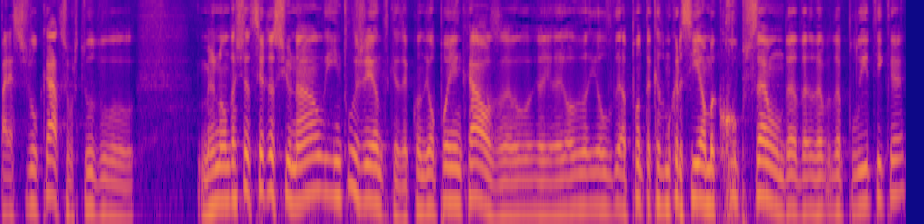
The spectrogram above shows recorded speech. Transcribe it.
parece deslocado, sobretudo mas não deixa de ser racional e inteligente. Quer dizer, quando ele põe em causa, ele, ele aponta que a democracia é uma corrupção da, da, da política,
